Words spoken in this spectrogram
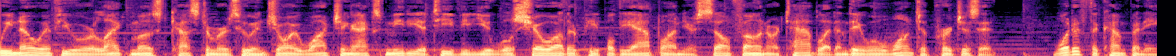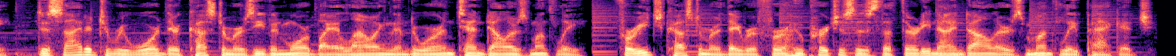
We know if you are like most customers who enjoy watching Axe Media TV you will show other people the app on your cell phone or tablet and they will want to purchase it. What if the company decided to reward their customers even more by allowing them to earn $10 monthly for each customer they refer who purchases the $39 monthly package?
